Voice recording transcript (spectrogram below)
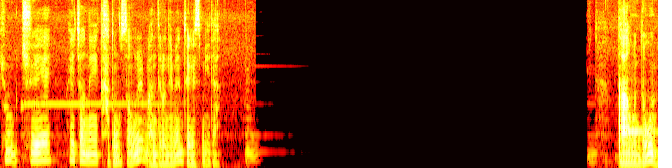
흉추의 회전의 가동성을 만들어내면 되겠습니다. 다음 운동은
